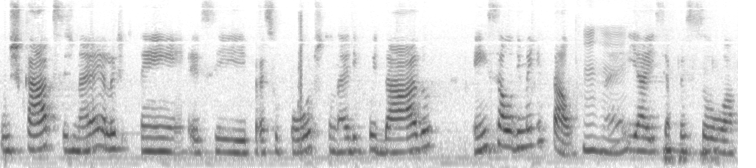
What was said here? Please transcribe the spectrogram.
os CAPS, né, elas têm esse pressuposto, né, de cuidado em saúde mental, uhum. né, e aí se a pessoa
